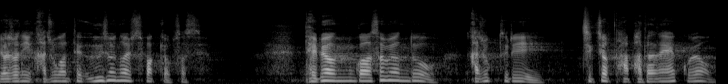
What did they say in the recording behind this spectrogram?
여전히 가족한테 의존할 수밖에 없었어요. 대변과 소변도 가족들이 직접 다 받아내 했고요.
